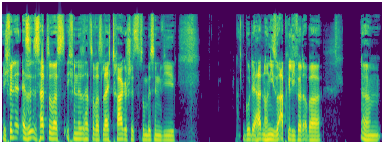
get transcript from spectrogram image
ich finde, also es hat sowas, ich finde, es hat sowas leicht Tragisches, so ein bisschen wie, gut, er hat noch nie so abgeliefert, aber ähm,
